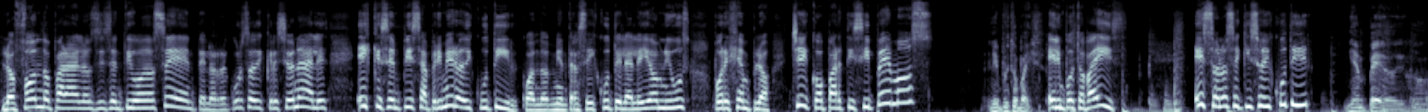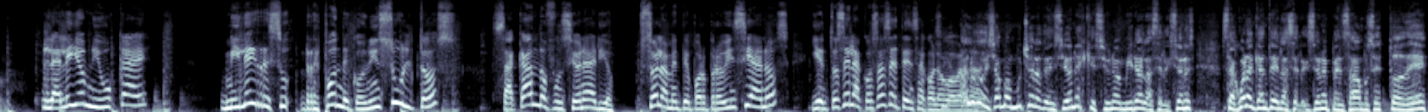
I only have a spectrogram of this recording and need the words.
los fondos para los incentivos docentes, los recursos discrecionales, es que se empieza primero a discutir, cuando mientras se discute la ley ómnibus, por ejemplo, checo, participemos El impuesto país. el impuesto país. Eso no se quiso discutir, Ni en pedo, dijo. la ley ómnibus cae, mi ley responde con insultos, sacando funcionarios solamente por provincianos, y entonces la cosa se tensa con los Sí, algo que gobernadores. llama mucho la atención es que si uno mira las elecciones, ¿se acuerdan que antes de las elecciones pensábamos esto de,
